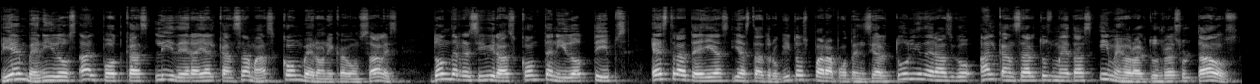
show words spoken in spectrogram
Bienvenidos al podcast Lidera y Alcanza Más con Verónica González, donde recibirás contenido, tips, estrategias y hasta truquitos para potenciar tu liderazgo, alcanzar tus metas y mejorar tus resultados.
